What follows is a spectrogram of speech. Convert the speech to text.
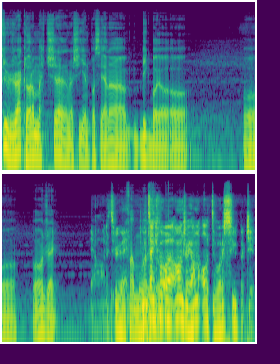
Tror du de klarer å matche den energien på scenen, Big Boy og, og, og, og Andre? Ja, det tror jeg. Fem Du må tenke på Andre, han har alltid vært superchill.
